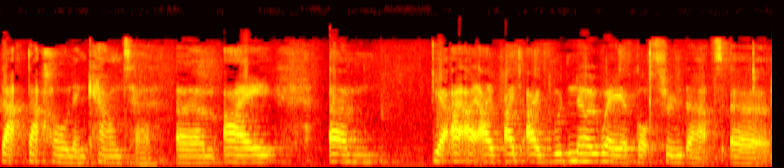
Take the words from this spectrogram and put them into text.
that, that whole encounter. Um, I, um, yeah, I, I, I, I, would no way have got through that uh,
